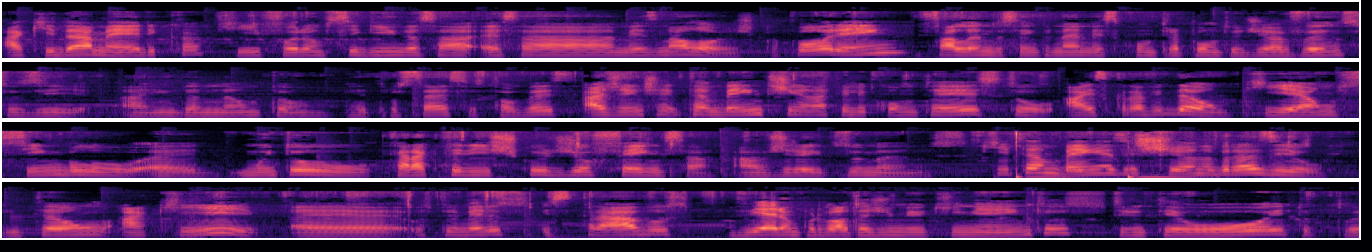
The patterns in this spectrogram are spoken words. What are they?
aqui da América, que foram seguindo essa, essa mesma lógica. Porém, falando sempre né, nesse contraponto de avanços e ainda não tão retrocessos, talvez, a gente também tinha naquele contexto a escravidão, que é um símbolo é, muito característico de ofensa aos direitos humanos, que também existia no Brasil. Então, aqui, é, os primeiros escravos vieram por volta de 1500, 38, por,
